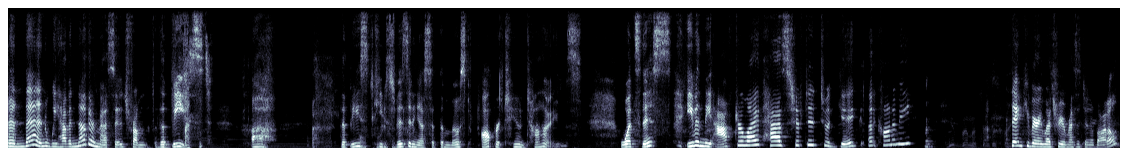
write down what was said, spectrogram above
And then we have another message from the Beast. Ah, the Beast keeps visiting us at the most opportune times. What's this? Even the afterlife has shifted to a gig economy? Thank you very much for your message in a bottle.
